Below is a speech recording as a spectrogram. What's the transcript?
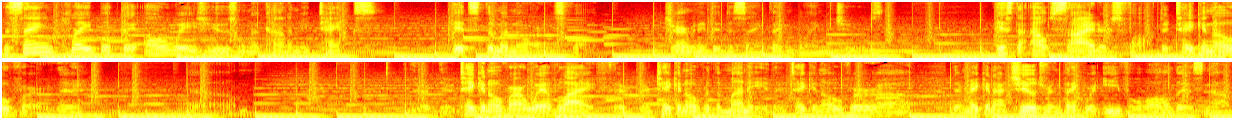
The same playbook they always use when the economy tanks. It's the minority's fault. Germany did the same thing, blame the Jews. It's the outsiders' fault. They're taking over. They're taking over our way of life. They're, they're taking over the money. They're taking over, uh, they're making our children think we're evil, all this. Now,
